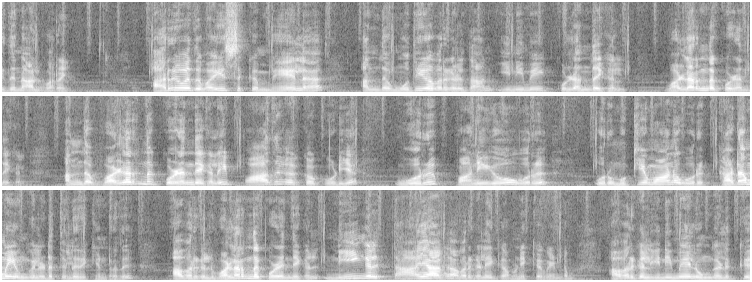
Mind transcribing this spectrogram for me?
இது நாள் வரை. அறுபது வயசுக்கு மேலே அந்த முதியவர்கள் தான் இனிமே குழந்தைகள் வளர்ந்த குழந்தைகள். அந்த வளர்ந்த குழந்தைகளை பாதுகாக்கக்கூடிய ஒரு பணியோ ஒரு ஒரு முக்கியமான ஒரு கடமை உங்களிடத்தில் இருக்கின்றது. அவர்கள் வளர்ந்த குழந்தைகள் நீங்கள் தாயாக அவர்களை கவனிக்க வேண்டும். அவர்கள் இனிமேல் உங்களுக்கு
